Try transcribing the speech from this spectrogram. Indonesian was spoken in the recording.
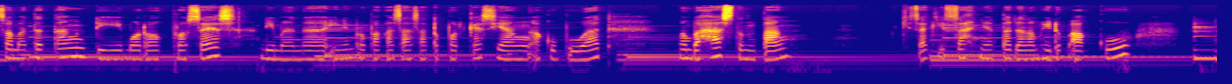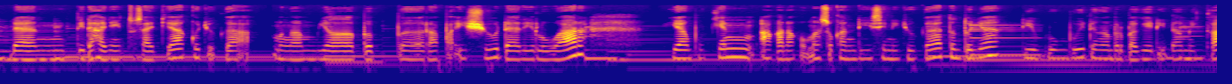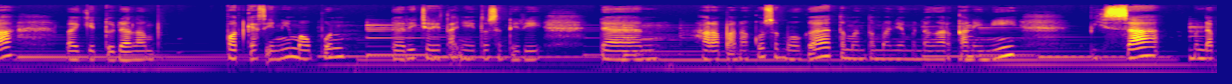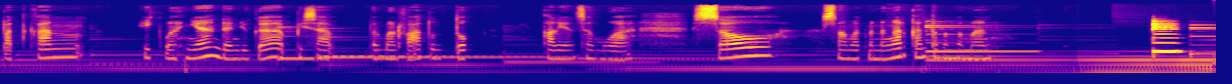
Selamat datang di Monolog Proses, di mana ini merupakan salah satu podcast yang aku buat membahas tentang kisah-kisah nyata dalam hidup aku. Dan tidak hanya itu saja, aku juga mengambil beberapa isu dari luar yang mungkin akan aku masukkan di sini juga. Tentunya dibumbui dengan berbagai dinamika baik itu dalam podcast ini maupun dari ceritanya itu sendiri. Dan harapan aku semoga teman-teman yang mendengarkan ini bisa mendapatkan hikmahnya dan juga bisa bermanfaat untuk kalian semua. So selamat mendengarkan teman-teman. thank you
